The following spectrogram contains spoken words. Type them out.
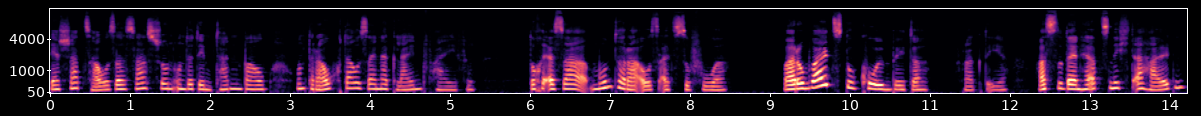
Der Schatzhauser saß schon unter dem Tannenbaum und rauchte aus seiner kleinen Pfeife, doch er sah munterer aus als zuvor. Warum weinst du, Kulmbeter? fragte er. Hast du dein Herz nicht erhalten?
